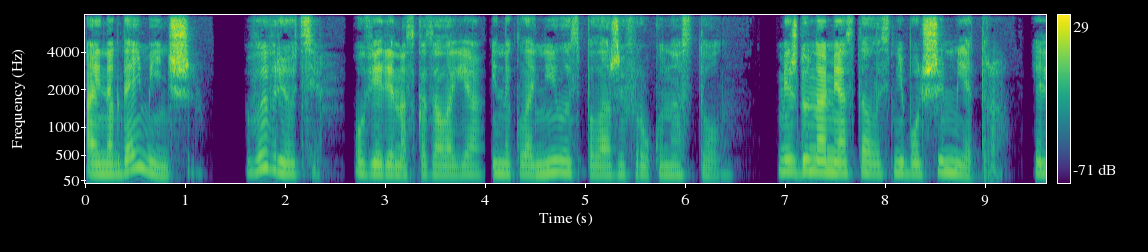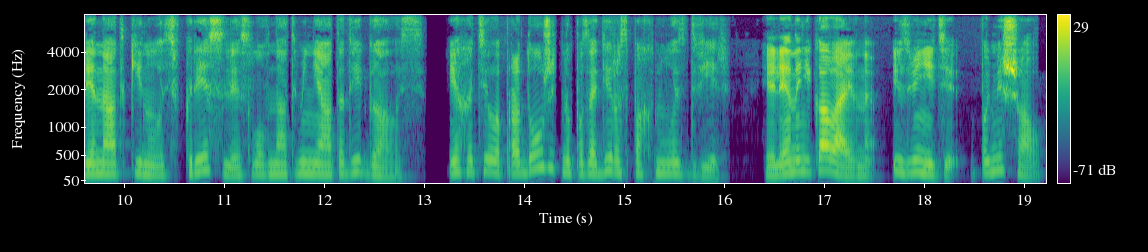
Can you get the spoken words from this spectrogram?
а иногда и меньше. «Вы врете», — уверенно сказала я и наклонилась, положив руку на стол. Между нами осталось не больше метра. Елена откинулась в кресле, словно от меня отодвигалась. Я хотела продолжить, но позади распахнулась дверь. «Елена Николаевна, извините, помешал».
